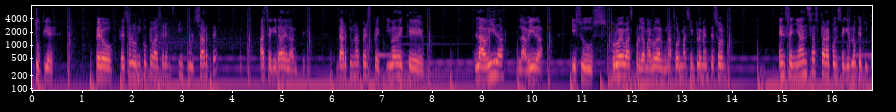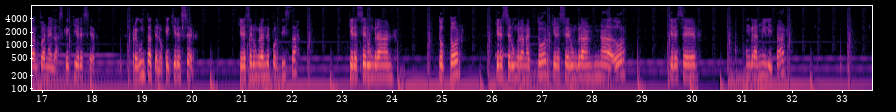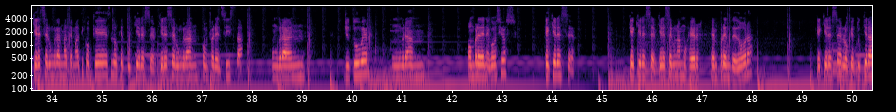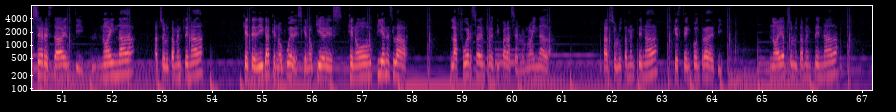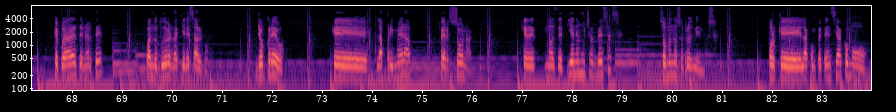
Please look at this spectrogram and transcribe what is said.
tu pie. Pero eso lo único que va a hacer es impulsarte a seguir adelante, darte una perspectiva de que la vida, la vida y sus pruebas, por llamarlo de alguna forma, simplemente son enseñanzas para conseguir lo que tú tanto anhelas. ¿Qué quieres ser? Pregúntatelo, ¿qué quieres ser? ¿Quieres ser un gran deportista? ¿Quieres ser un gran doctor? ¿Quieres ser un gran actor? ¿Quieres ser un gran nadador? ¿Quieres ser un gran militar? ¿Quieres ser un gran matemático? ¿Qué es lo que tú quieres ser? ¿Quieres ser un gran conferencista? ¿Un gran youtuber? ¿Un gran hombre de negocios? ¿Qué quieres ser? ¿Qué quieres ser? ¿Quieres ser una mujer emprendedora? ¿Qué quieres ser? Lo que tú quieras ser está en ti. No hay nada, absolutamente nada, que te diga que no puedes, que no quieres, que no tienes la, la fuerza dentro de ti para hacerlo. No hay nada, absolutamente nada que esté en contra de ti. No hay absolutamente nada que pueda detenerte cuando tú de verdad quieres algo. Yo creo que la primera persona que nos detiene muchas veces somos nosotros mismos. Porque la competencia como,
